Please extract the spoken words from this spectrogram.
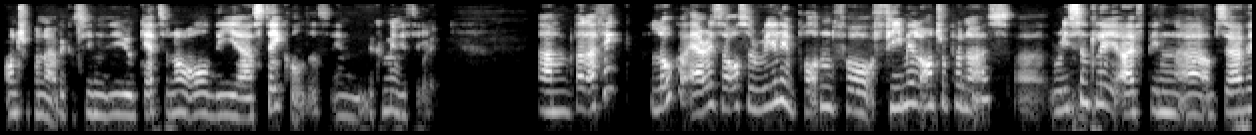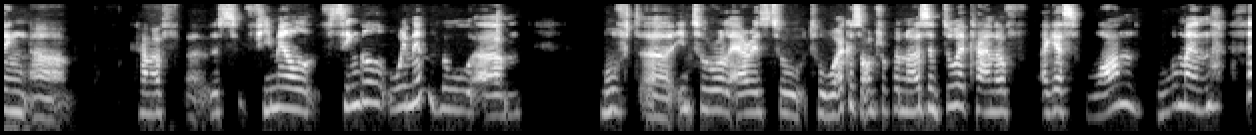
entrepreneur because you, you get to know all the uh, stakeholders in the community. Right. Um, but I think local areas are also really important for female entrepreneurs. Uh, recently, I've been uh, observing uh, kind of uh, this female single women who um, moved uh, into rural areas to to work as entrepreneurs and do a kind of I guess one woman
